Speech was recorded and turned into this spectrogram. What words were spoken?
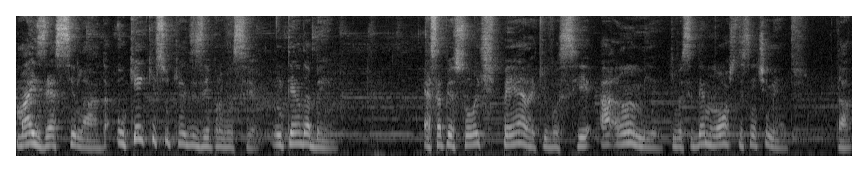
Mas é cilada. O que que isso quer dizer para você? Entenda bem. Essa pessoa espera que você a ame, que você demonstre sentimentos, tá?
